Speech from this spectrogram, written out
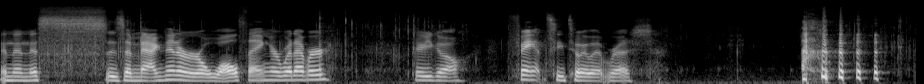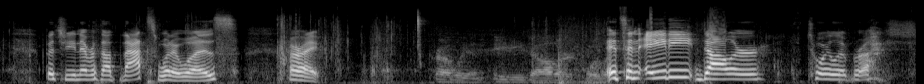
And then this is a magnet or a wall thing or whatever. There you go. Fancy toilet brush. Bet you never thought that's what it was. All right. Probably an eighty dollar toilet. It's an $80 toilet brush.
